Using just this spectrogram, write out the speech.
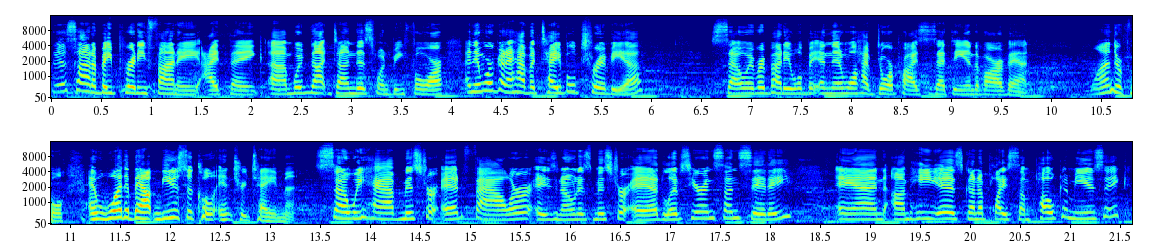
This ought to be pretty funny, I think. Um, we've not done this one before. And then we're going to have a table trivia. So everybody will be, and then we'll have door prizes at the end of our event. Wonderful. And what about musical entertainment? So we have Mr. Ed Fowler. He's known as Mr. Ed, lives here in Sun City, and um, he is going to play some polka music.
